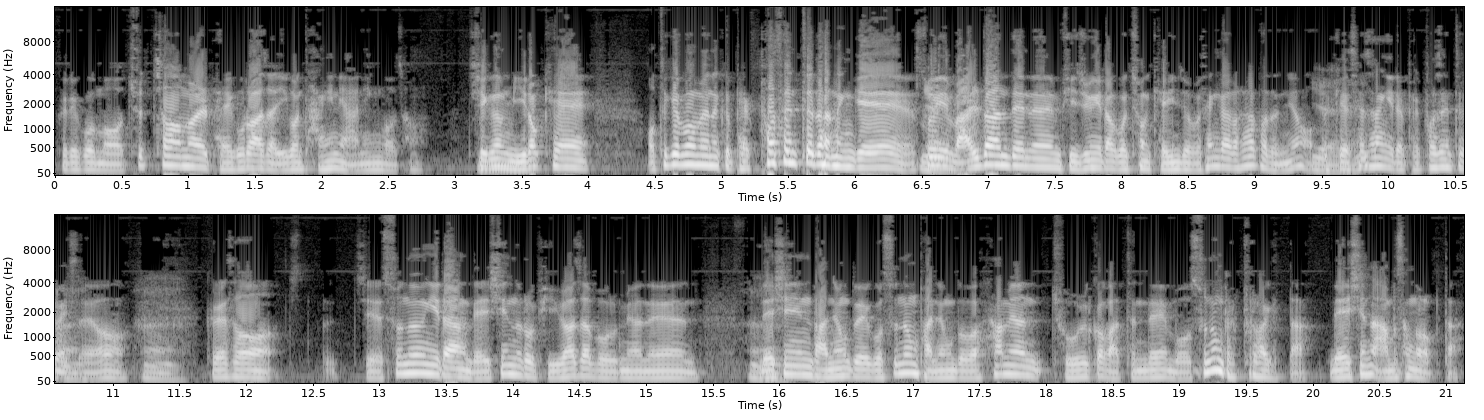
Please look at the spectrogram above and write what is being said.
그리고 뭐 추첨을 100으로 하자 이건 당연히 아닌 거죠. 음. 지금 이렇게 어떻게 보면은 그 100%라는 게 소위 예. 말도 안 되는 비중이라고 전 개인적으로 생각을 하거든요. 어떻게 예. 세상 일에 100%가 예. 있어요. 예. 그래서 이제 수능이랑 내신으로 비교하자 보면은 예. 내신 반영도 되고 수능 반영도 하면 좋을 것 같은데 뭐 수능 100% 하겠다. 내신은 아무 상관없다.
